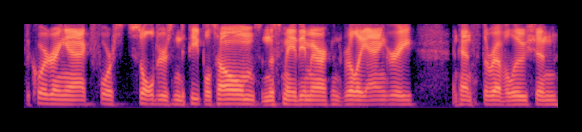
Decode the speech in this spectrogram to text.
the Quartering Act forced soldiers into people's homes, and this made the Americans really angry, and hence the revolution.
